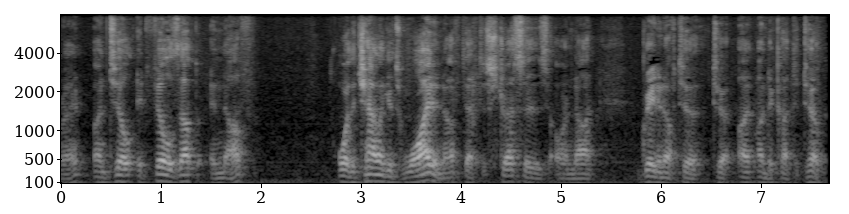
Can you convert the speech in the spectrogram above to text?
right, until it fills up enough or the channel gets wide enough that the stresses are not great enough to, to un- undercut the toe.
